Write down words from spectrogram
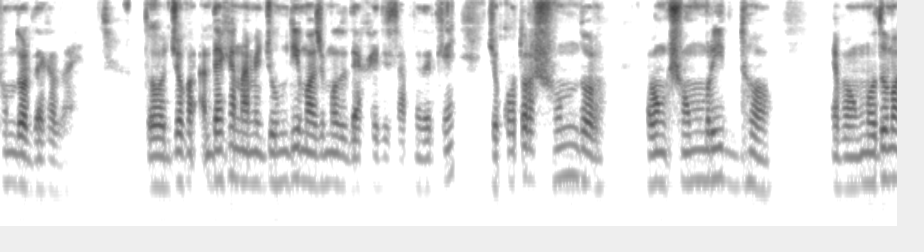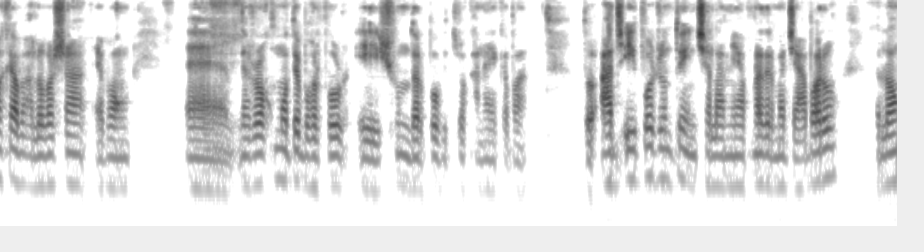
সুন্দর দেখা যায়। তো যখন, দেখেন আমি জুম দিয়ে মাঝে মধ্যে দেখাইতেছি আপনাদেরকে যে কতটা সুন্দর এবং সমৃদ্ধ এবং মধুমাখা ভালোবাসা এবং রকমতে ভরপুর এই সুন্দর পবিত্র খানায় কাবা। তো আজ এই পর্যন্ত ইনশাল্লাহ আমি আপনাদের মাঝে আবারও লং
